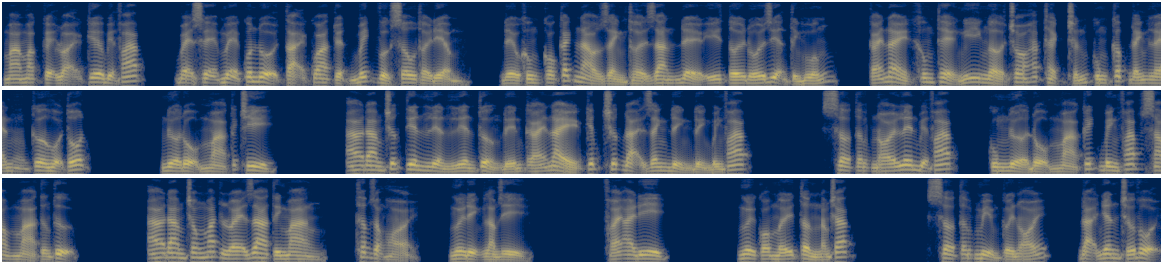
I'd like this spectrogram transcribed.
Mà mặc kệ loại kia biện pháp, bệ sệ mệ quân đội tại qua tuyệt bích vực sâu thời điểm, đều không có cách nào dành thời gian để ý tới đối diện tình huống, cái này không thể nghi ngờ cho hát thạch trấn cung cấp đánh lén cơ hội tốt nửa độ mà kích chi. Adam trước tiên liền liên tưởng đến cái này kiếp trước đại danh đỉnh đỉnh binh pháp. Sợ tập nói lên biện pháp, cùng nửa độ mà kích binh pháp sao mà tương tự. Adam trong mắt lóe ra tinh mang, thấp giọng hỏi, ngươi định làm gì? Phái ai đi? Ngươi có mấy tầng nắm chắc? Sợ tập mỉm cười nói, đại nhân chớ vội,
